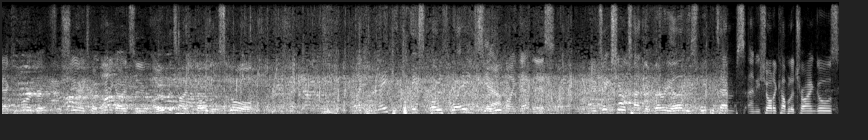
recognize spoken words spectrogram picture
yeah Kimura grip for Shields, but we're going to go to overtime golden score. And I can make a case both ways for who might get this. You know, Jake Shields had the very early sweep attempts, and he shot a couple of triangles.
